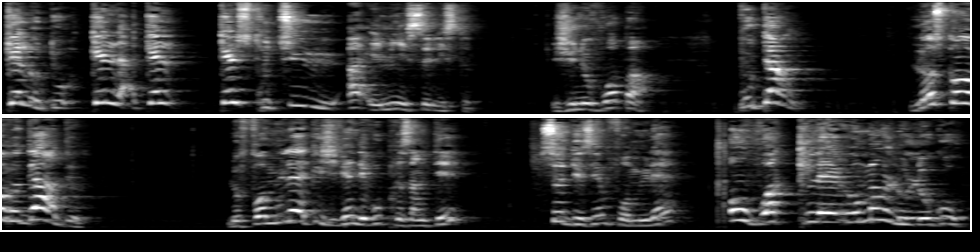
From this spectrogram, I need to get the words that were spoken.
Quelle, auto, quelle, quelle, quelle structure a émis cette liste? Je ne vois pas. Pourtant, lorsqu'on regarde le formulaire que je viens de vous présenter, ce deuxième formulaire, on voit clairement le logo.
